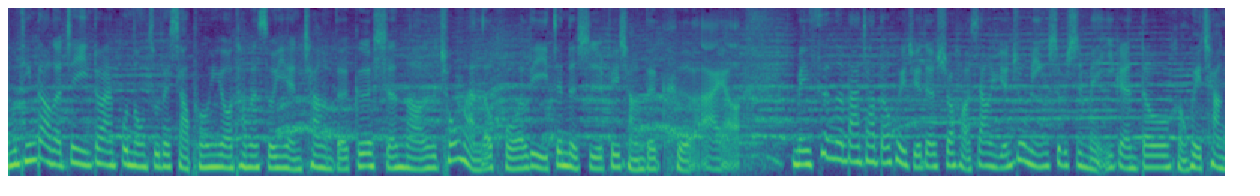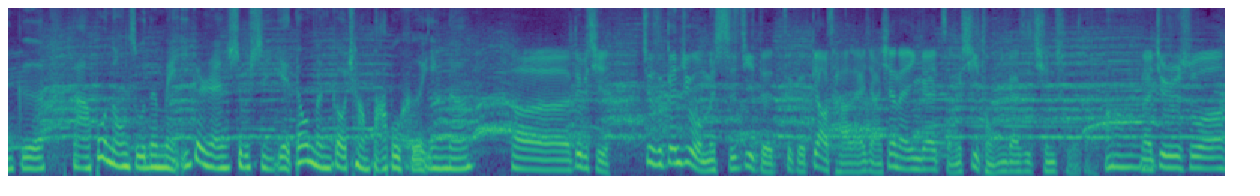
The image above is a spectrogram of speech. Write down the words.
我们听到的这一段布农族的小朋友他们所演唱的歌声呢、充满了活力，真的是非常的可爱啊！每次呢，大家都会觉得说，好像原住民是不是每一个人都很会唱歌？那布农族的每一个人是不是也都能够唱八部合音呢？呃，对不起，就是根据我们实际的这个调查来讲，现在应该整个系统应该是清楚的。哦，那就是说，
